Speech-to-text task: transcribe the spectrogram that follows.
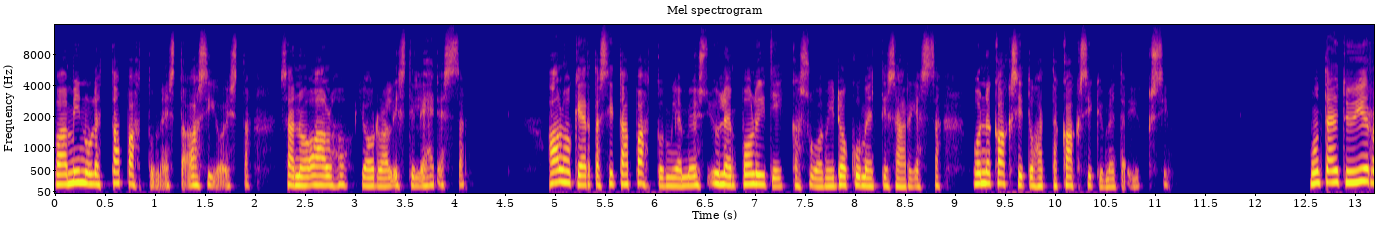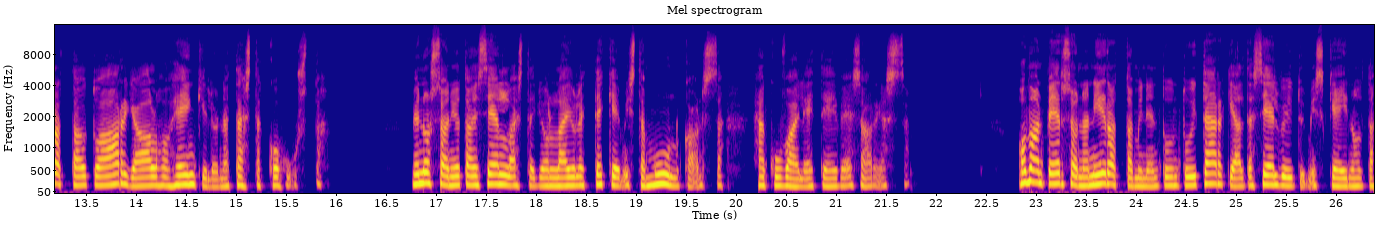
vaan minulle tapahtuneista asioista, sanoi Alho journalistilehdessä. Alho kertasi tapahtumia myös Ylen Politiikka Suomi dokumenttisarjassa vuonna 2021. Mun täytyy irrottautua Arja Alho henkilönä tästä kohusta. Menossa on jotain sellaista, jolla ei ole tekemistä muun kanssa, hän kuvailee TV-sarjassa. Oman persoonan irrottaminen tuntui tärkeältä selviytymiskeinolta,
